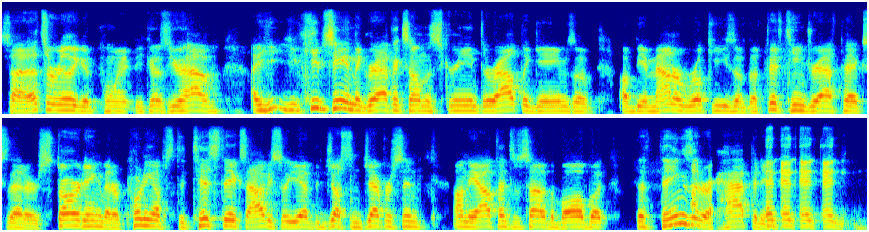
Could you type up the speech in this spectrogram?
So that's a really good point because you have uh, you keep seeing the graphics on the screen throughout the games of of the amount of rookies of the 15 draft picks that are starting that are putting up statistics. Obviously, you have the Justin Jefferson on the offensive side of the ball, but the things that are happening and and and, and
